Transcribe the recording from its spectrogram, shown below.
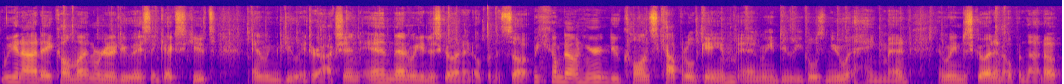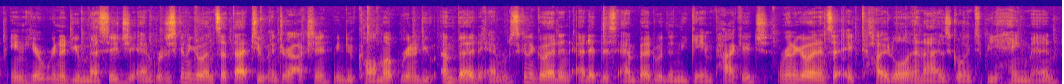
we can add a comma and we're going to do async execute and we can do interaction and then we can just go ahead and open this up. We can come down here and do const capital game and we can do equals new hangman and we can just go ahead and open that up. In here we're going to do message and we're just going to go ahead and set that to interaction. We can do comma, we're going to do embed and we're just going to go ahead and edit this embed within the game package. We're going to go ahead and set a title and that is going to be hangman.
